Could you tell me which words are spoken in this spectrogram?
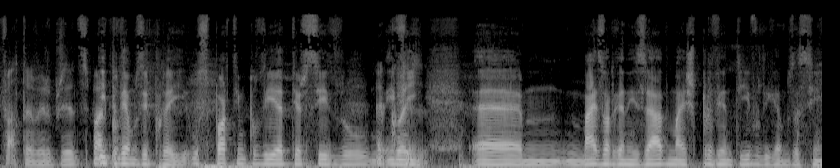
Falta ouvir o presidente do Sporting. E podemos ir por aí. O Sporting podia ter sido, a enfim, coisa... uh, mais organizado, mais preventivo, digamos assim.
